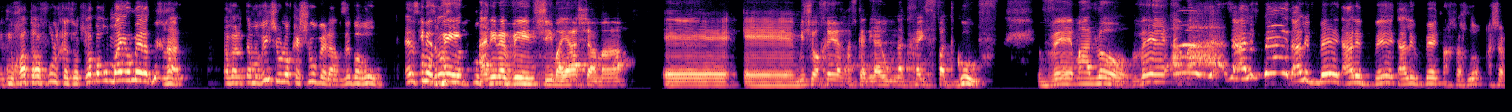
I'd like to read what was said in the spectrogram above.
בתנוחת רפול כזאת, שלא ברור מה היא אומרת בכלל, אבל אתה מבין שהוא לא קשוב אליו, זה ברור. אני לא מבין, אני מבין שאם היה שם אה, אה, מישהו אחר, אז כנראה הוא מנתחי שפת גוף, ומה לא, ו... זה א' ב', א' ב', א' ב', א' ב', עכשיו,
